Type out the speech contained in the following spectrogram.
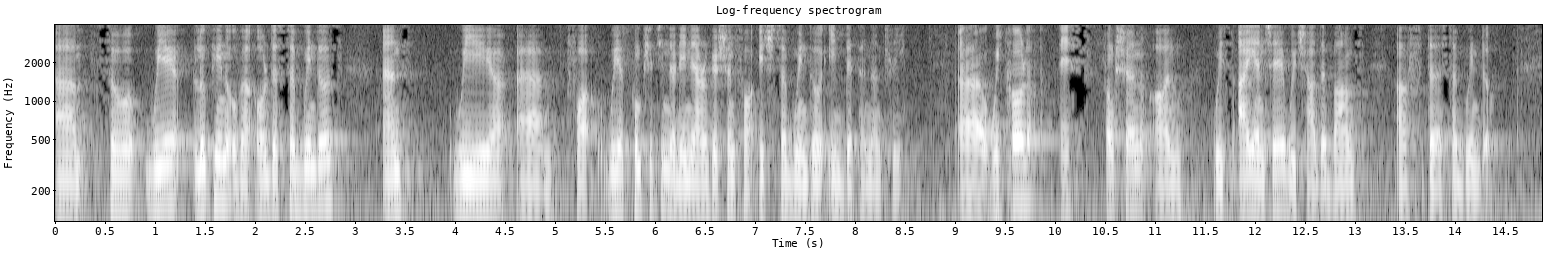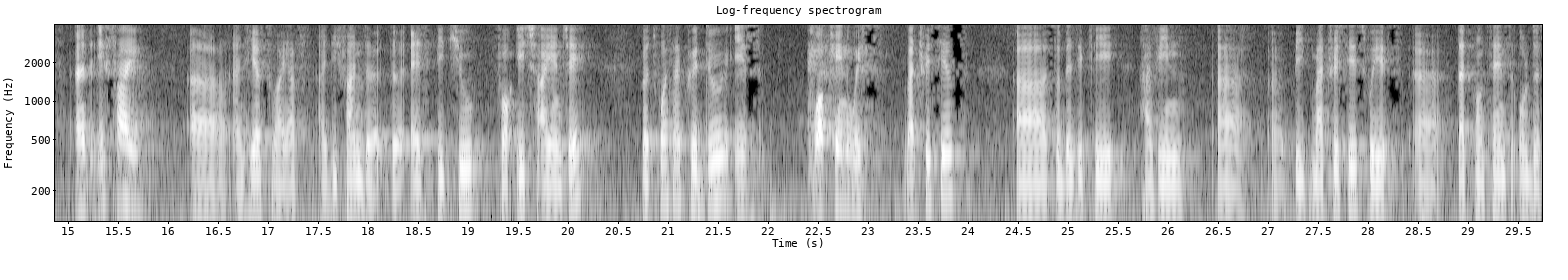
um, so we're looping over all the sub-windows, and we are, um, for, we are computing the linear regression for each sub-window independently. Uh, we call this function on with i and j, which are the bounds of the sub-window. And if I, uh, and here, so I have, I defined the, the SPQ for each i and j, but what I could do is work in with matrices, uh, so basically having uh, uh, big matrices with, uh, that contains all the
